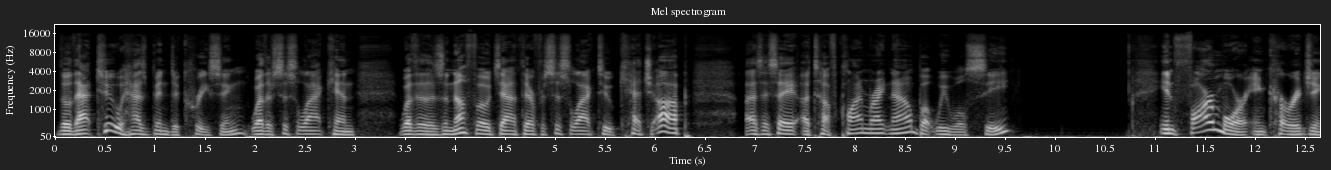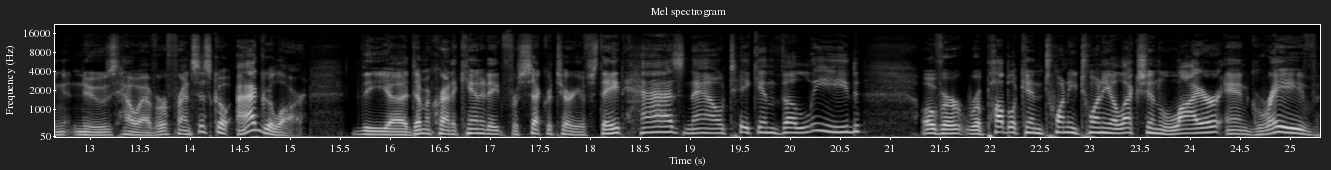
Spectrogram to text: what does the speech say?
though that too has been decreasing. Whether Sisolak can, whether there's enough votes out there for Sisolak to catch up, as I say, a tough climb right now, but we will see. In far more encouraging news, however, Francisco Aguilar the uh, Democratic candidate for Secretary of State, has now taken the lead over Republican 2020 election liar and grave,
